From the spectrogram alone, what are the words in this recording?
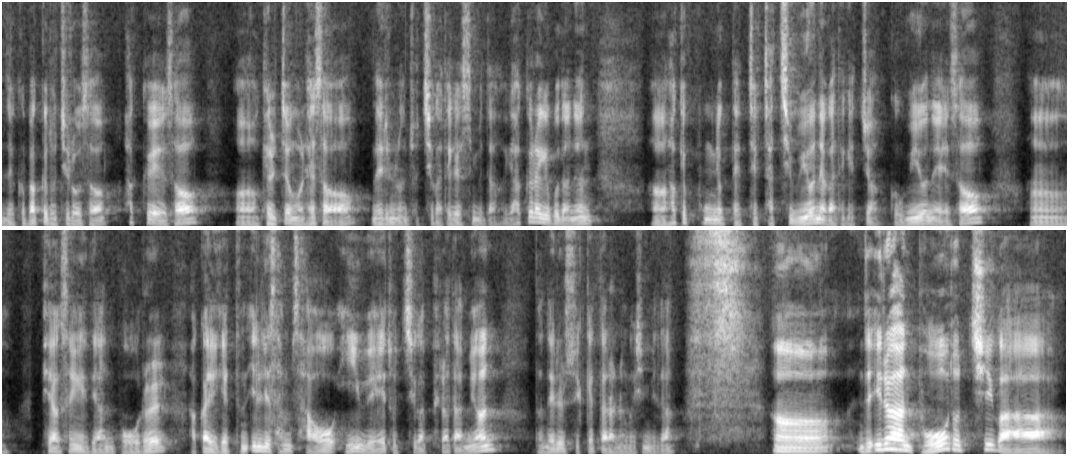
이제 그 밖의 조치로서 학교에서 어, 결정을 해서 내리는 조치가 되겠습니다. 학교라기보다는 어, 학교폭력대책자치위원회가 되겠죠. 그 위원회에서 어, 피해 학생에 대한 보호를 아까 얘기했던 1, 2, 3, 4, 5 이외의 조치가 필요하다면 더 내릴 수 있겠다라는 것입니다. 어, 이제 이러한 보호 조치가 음,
